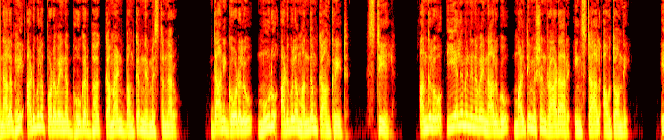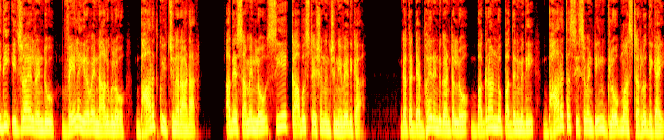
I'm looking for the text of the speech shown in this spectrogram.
నలభై అడుగుల పొడవైన భూగర్భ కమాండ్ బంకర్ నిర్మిస్తున్నారు. దాని గోడలు మూడు అడుగుల మందం కాంక్రీట్ స్టీల్. అందులో ఈఎల్ఎంఎన్ ఎనభై నాలుగు మల్టీమిషన్ రాడార్ ఇన్స్టాల్ అవుతోంది. ఇది ఇజ్రాయెల్ రెండు వేల ఇరవై నాలుగులో భారత్కు ఇచ్చిన రాడార్. అదే సమయంలో సిఏ కాబుల్ స్టేషన్ నుంచి నివేదిక. గత డెబ్బై రెండు గంటల్లో బగ్రాన్లో పద్దెనిమిది భారత సి సెవెంటీన్ గ్లోబ్ మాస్టర్లు దిగాయి.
